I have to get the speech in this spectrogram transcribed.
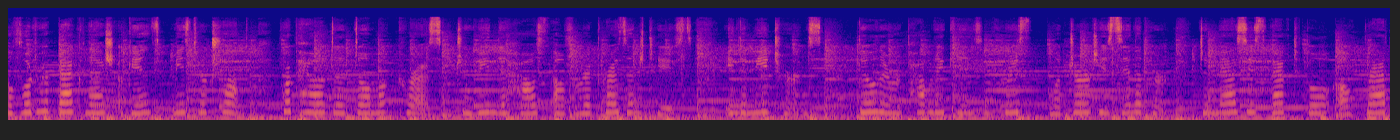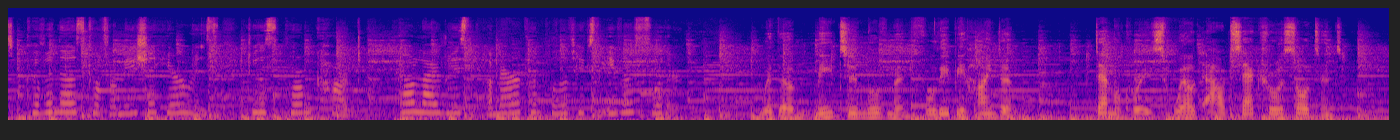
A voter backlash against Mr. Trump propelled the Democrats to win the House of Representatives in the midterms, though the Republicans increased majority senator, the massive spectacle of Brett Kavanaugh's confirmation hearings to the Supreme Court polarized American politics even further. With the Me Too movement fully behind them, Democrats wheeled out sexual assault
